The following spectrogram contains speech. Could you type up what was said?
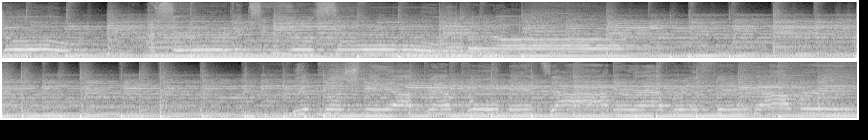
I serve into your soul. You push me up and pull me down. Everything I.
